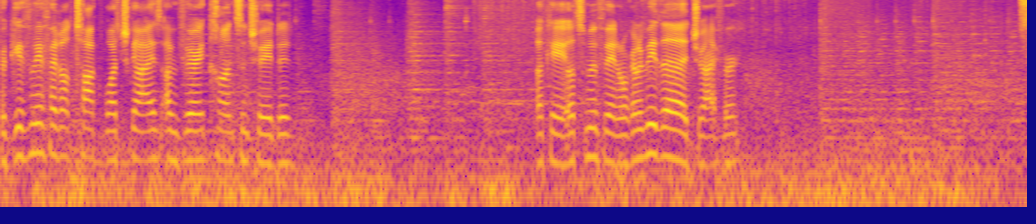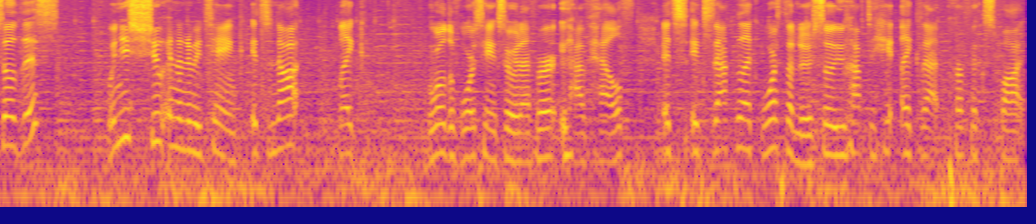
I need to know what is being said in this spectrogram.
Forgive me if I don't talk much, guys. I'm very concentrated. Okay, let's move in. We're gonna be the driver. So this, when you shoot an enemy tank, it's not like World of War tanks or whatever, you have health. It's exactly like War Thunder, so you have to hit like that perfect spot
